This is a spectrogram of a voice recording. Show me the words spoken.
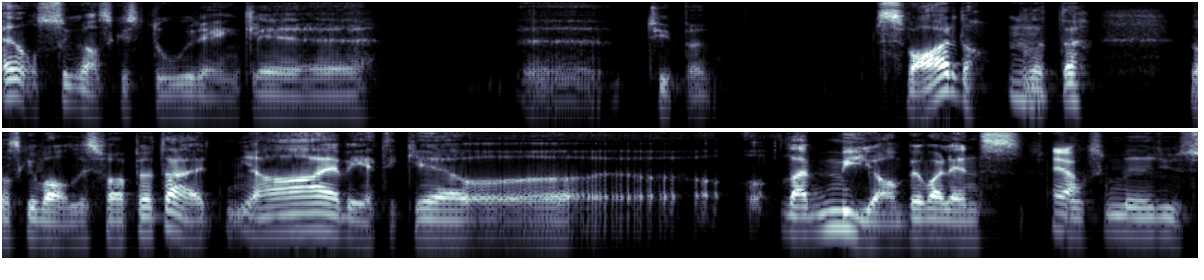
en også ganske stor, egentlig, eh, type svar da, på Mm. dette. Ganske vanlig svar på dette er ja, jeg vet ikke. Og, og det er mye ambivalens. Ja. Folk som ruser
